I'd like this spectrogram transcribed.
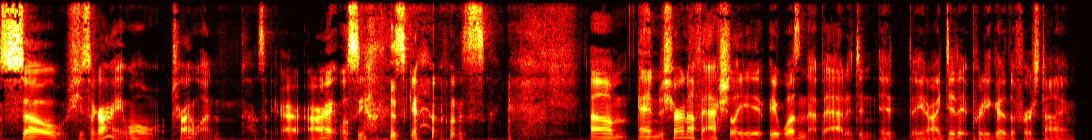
So she's like, "All right, well, try one." I was like, "All right, we'll see how this goes." Um, and sure enough, actually, it, it wasn't that bad. It didn't. It you know, I did it pretty good the first time.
